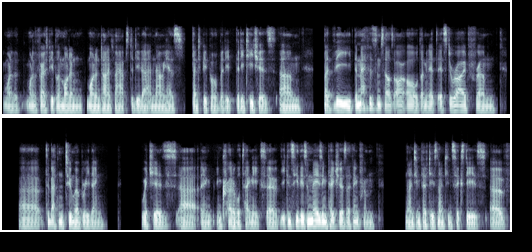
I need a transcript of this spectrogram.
one of the one of the first people in modern modern times, perhaps, to do that, and now he has plenty of people that he that he teaches. Um, but the the methods themselves are old. I mean, it, it's derived from uh, Tibetan Tumo breathing, which is uh, an incredible technique. So you can see these amazing pictures. I think from 1950s, 1960s of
